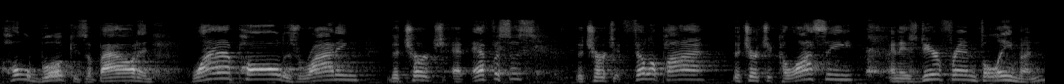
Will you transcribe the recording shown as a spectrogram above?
whole book is about and why Paul is writing the church at Ephesus, the church at Philippi, the church at Colossae, and his dear friend Philemon.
